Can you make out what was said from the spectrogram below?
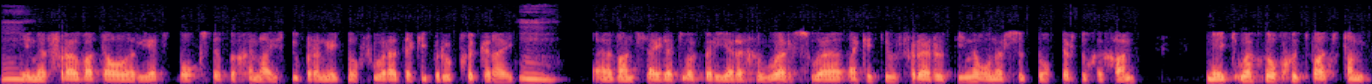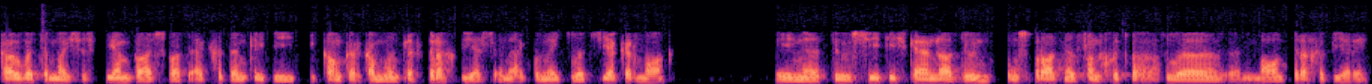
mm. En 'n vrou wat al reeds bokse begin huis toe bring het nog voordat ek die beroep gekry het. Mm. Uh, want sy het dit ook by die Here gehoor. So ek het toe vir 'n roetine ondersoek dokter toe gegaan met ook nog goed wat van COVID in my stelsel was wat ek gedink het die die kanker kan moontlik terug wees en ek wil net dood seker maak. En uh, toe CT scan laat doen ons praat nou van goed wat so 'n uh, maand terug gebeur het.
